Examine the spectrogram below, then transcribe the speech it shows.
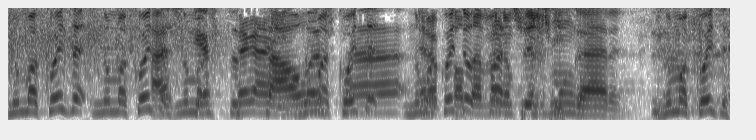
Numa coisa, numa coisa, Acho numa, que esta sala numa está- coisa, numa Era coisa eu te não faço poder justiça. resmungar. Numa coisa,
